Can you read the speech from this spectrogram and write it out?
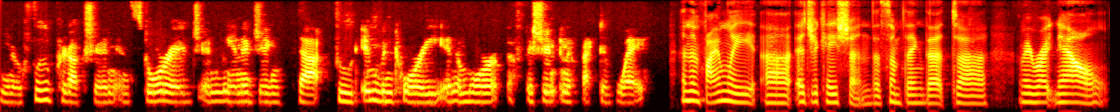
you know food production and storage and managing that food inventory in a more efficient and effective way. And then finally, uh, education. That's something that uh, I mean, right now,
